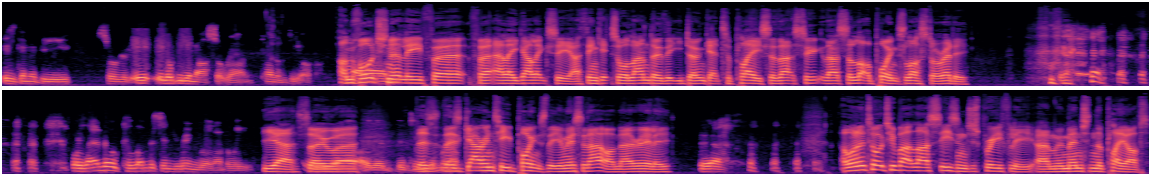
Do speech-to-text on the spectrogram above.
is going to be sort of it, will be an also ran kind of deal. Unfortunately um, for, for LA Galaxy, I think it's Orlando that you don't get to play. So that's that's a lot of points lost already. Orlando, Columbus, and New England, I believe. Yeah, so uh, the, the there's there's guaranteed points that you're missing out on there, really. Yeah. I want to talk to you about last season just briefly. Um, we mentioned the playoffs.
